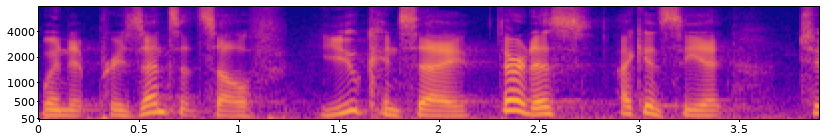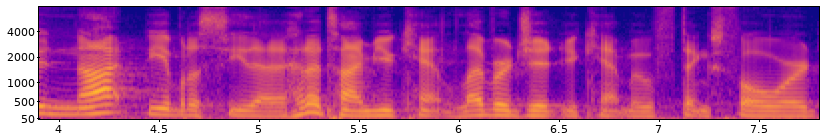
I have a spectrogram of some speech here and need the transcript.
when it presents itself, you can say, "There it is. I can see it." To not be able to see that ahead of time, you can't leverage it. You can't move things forward.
